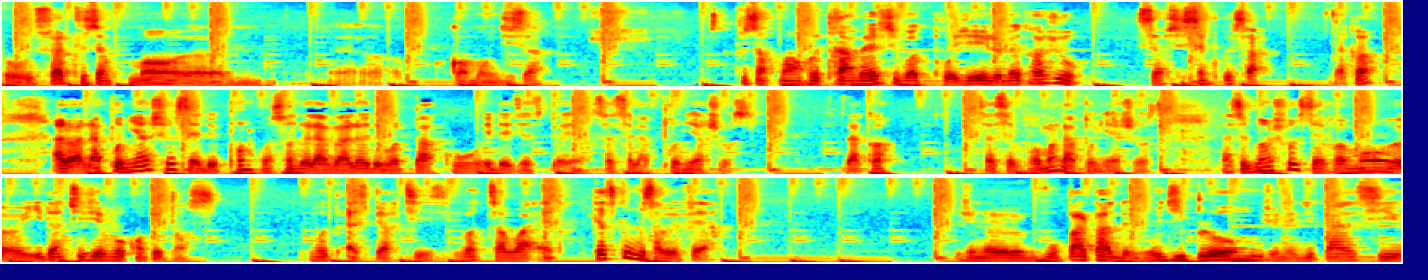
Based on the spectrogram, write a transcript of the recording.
ou soit tout simplement, comment on dit ça? Tout simplement retravailler sur votre projet et le mettre à jour. C'est aussi simple que ça. D'accord? Alors, la première chose, c'est de prendre conscience de la valeur de votre parcours et des expériences. Ça, c'est la première chose. D'accord? Ça, c'est vraiment la première chose. La seconde chose, c'est vraiment euh, identifier vos compétences, votre expertise, votre savoir-être. Qu'est-ce que vous savez faire? Je ne vous parle pas de vos diplômes, je ne dis pas si,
